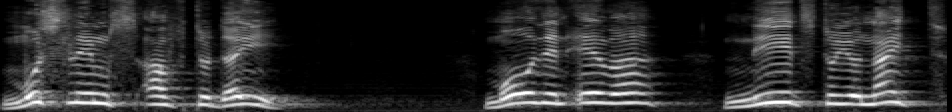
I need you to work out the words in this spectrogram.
Muslims of today more than ever needs to unite.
